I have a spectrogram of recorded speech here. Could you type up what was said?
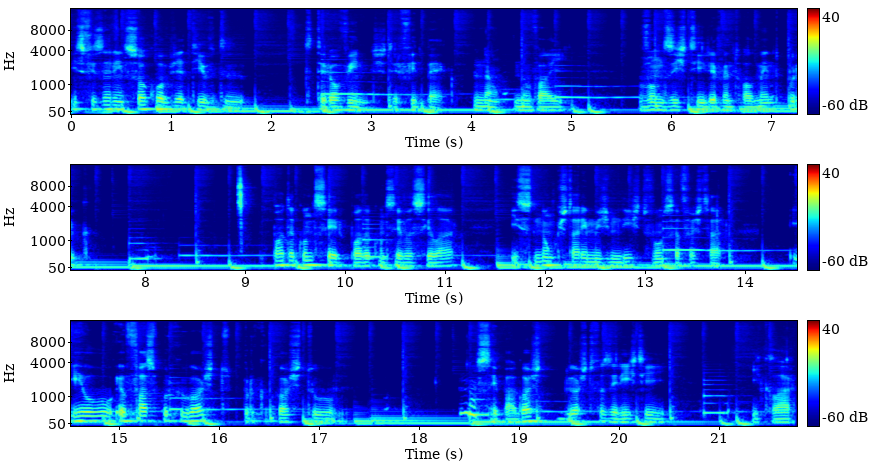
e se fizerem só com o objetivo de, de ter ouvintes, ter feedback, não, não vai. Vão desistir eventualmente porque pode acontecer, pode acontecer vacilar e se não gostarem mesmo disto vão se afastar. Eu, eu faço porque gosto, porque gosto. Não sei, pá, gosto, gosto de fazer isto e, e claro,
